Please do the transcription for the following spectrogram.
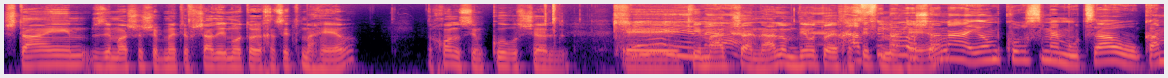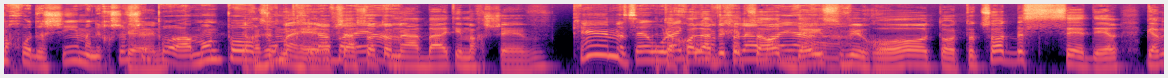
שתיים, זה משהו שבאמת אפשר ללמוד אותו יחסית מהר, נכון? עושים קורס של כן, אה, כמעט שנה, לומדים אותו יחסית אפילו מהר. אפילו לא שנה, היום קורס ממוצע הוא כמה חודשים, אני חושב כן. שפה המון פה, פה מתחילה בעיה. אפשר לעשות אותו מהבית עם מחשב. כן, אז זה אולי פה מתחילה בעיה. אתה יכול להביא תוצאות די סבירות, או תוצאות בסדר, גם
